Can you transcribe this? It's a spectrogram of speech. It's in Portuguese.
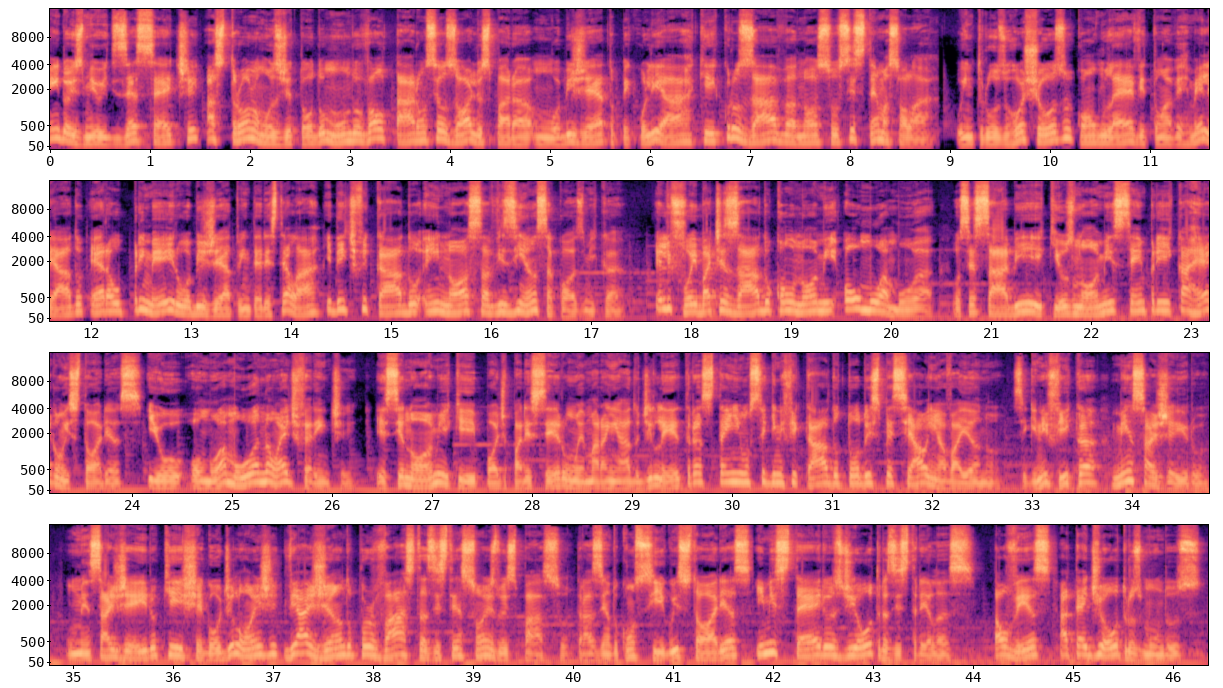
Em 2017, astrônomos de todo o mundo voltaram seus olhos para um objeto peculiar que cruzava nosso sistema solar. O intruso rochoso, com um leve tom avermelhado, era o primeiro objeto interestelar identificado em nossa vizinhança cósmica. Ele foi batizado com o nome Oumuamua. Você sabe que os nomes sempre carregam histórias, e o Oumuamua não é diferente. Esse nome, que pode parecer um emaranhado de letras, tem um significado todo especial em havaiano. Significa mensageiro. Um mensageiro que chegou de longe, viajando por vastas extensões do espaço, trazendo consigo histórias e mistérios de outras estrelas. Talvez até de outros mundos.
